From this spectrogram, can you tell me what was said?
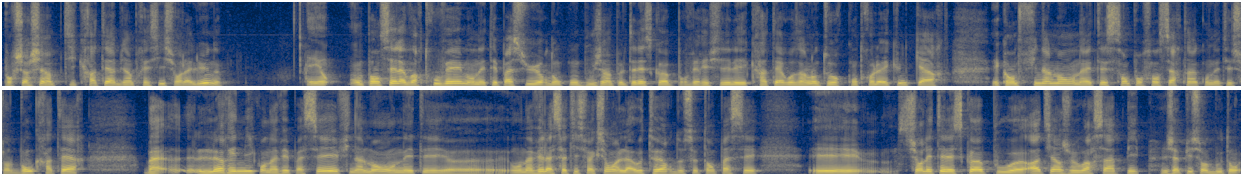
pour chercher un petit cratère bien précis sur la Lune. Et on, pensait l'avoir trouvé, mais on n'était pas sûr, donc on bougeait un peu le télescope pour vérifier les cratères aux alentours, contrôler avec une carte. Et quand finalement on a été 100% certain qu'on était sur le bon cratère, bah, l'heure et demie qu'on avait passé, finalement euh, on avait la satisfaction à la hauteur de ce temps passé. Et sur les télescopes où, euh, ah tiens, je veux voir ça, pip, j'appuie sur le bouton,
